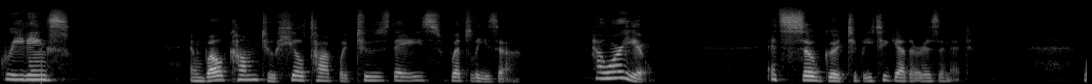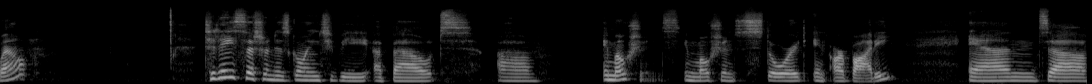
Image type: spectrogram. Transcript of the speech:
Greetings and welcome to Heal Talk with Tuesdays with Liza. How are you? It's so good to be together, isn't it? Well, today's session is going to be about um, emotions, emotions stored in our body, and uh,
